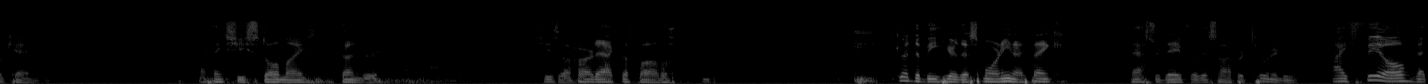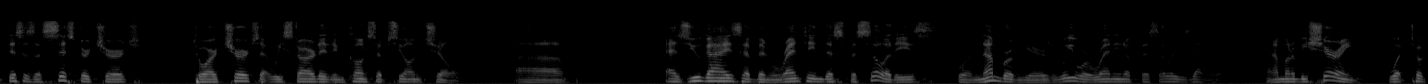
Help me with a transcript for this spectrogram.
Okay. I think she stole my thunder. She's a hard act to follow. Good to be here this morning. I thank Pastor Dave for this opportunity. I feel that this is a sister church to our church that we started in Concepcion, Chile. Uh, as you guys have been renting this facilities for a number of years, we were renting a facilities down there. And I'm going to be sharing what took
